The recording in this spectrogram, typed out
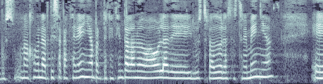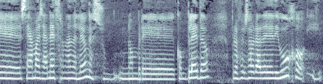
pues una joven artista cacereña perteneciente a la nueva ola de ilustradoras extremeñas. Eh, se llama Janet Fernández León, es su nombre completo, profesora de dibujo y,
